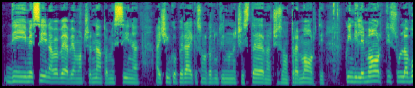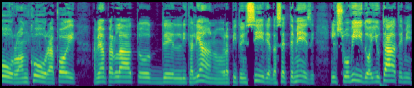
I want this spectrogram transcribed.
di Messina. Vabbè, abbiamo accennato a Messina, ai cinque operai che sono caduti in una cisterna. Ci sono tre morti. Quindi le morti sul lavoro ancora. Poi Abbiamo parlato dell'italiano rapito in Siria da sette mesi, il suo video, aiutatemi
